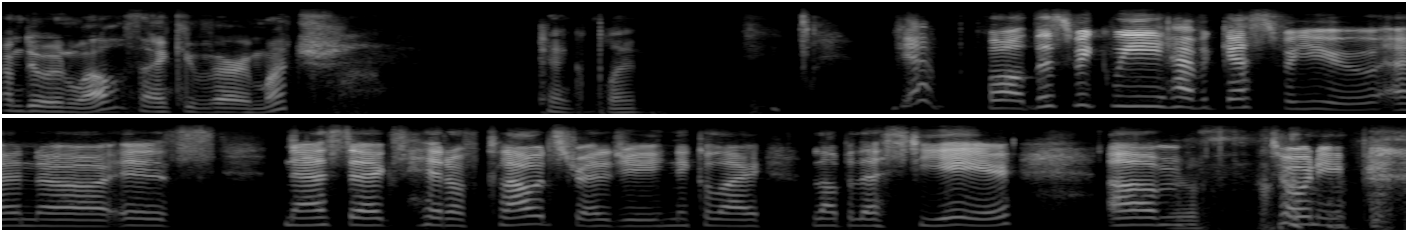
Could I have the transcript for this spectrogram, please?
I'm doing well. Thank you very much. Can't complain. Yeah. Well, this week we have a guest for you, and uh, it's Nasdaq's head of cloud strategy, Nikolai Larbalestier. Um, Yes. Tony,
